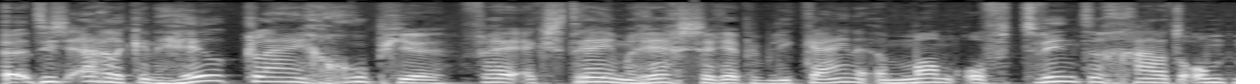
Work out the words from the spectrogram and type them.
Eh, het is eigenlijk een heel klein groepje vrij extreem rechtse republikeinen. Een man of twintig gaat het om.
